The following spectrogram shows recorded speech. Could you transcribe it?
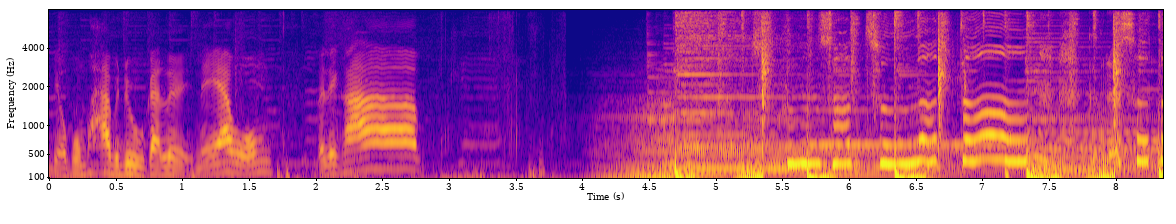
เดี๋ยวผมพาไปดูกันเลยนะครับผมไปเลยครับ 조금은 서툴렀던 그래서 더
